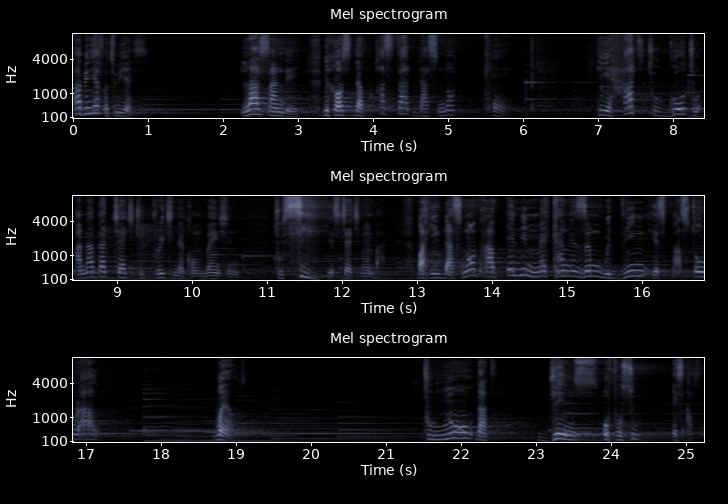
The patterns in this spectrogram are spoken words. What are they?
I've been here for two years. Last Sunday, because the pastor does not care. He had to go to another church to preach in a convention to see his church member. But he does not have any mechanism within his pastoral world to know that James Ofosu is absent.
